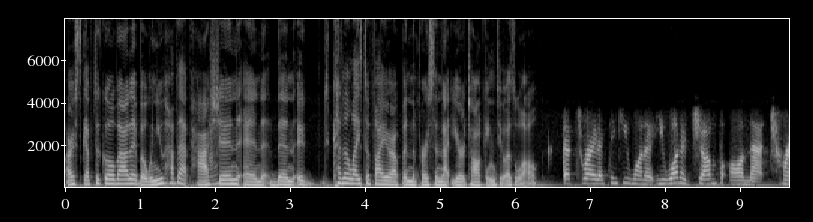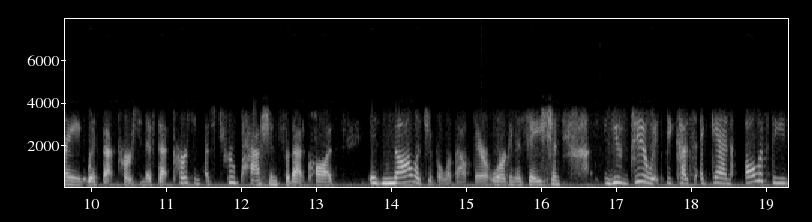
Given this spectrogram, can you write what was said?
are skeptical about it. But when you have that passion mm-hmm. and then it kind of lights a fire up in the person that you're talking to as well. That's right. I think you want to you want to jump on that train with that person. If that person has true passion for that cause, is knowledgeable about their organization, you do it because again, all of these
